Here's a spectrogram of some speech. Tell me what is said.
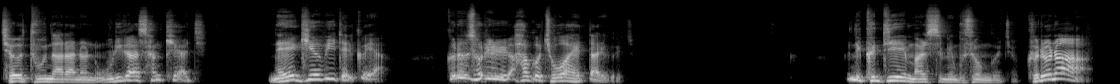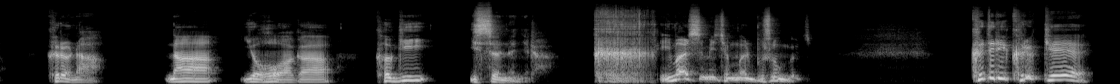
저 두 나라는 우리가 상쾌하지. 내 기업이 될 거야. 그런 소리를 하고 좋아했다 이거죠. 근데 그 뒤에 말씀이 무서운 거죠. 그러나 그러나 나 여호와가 거기 있었느니라. 이 말씀이 정말 무서운 거죠. 그들이 그렇게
